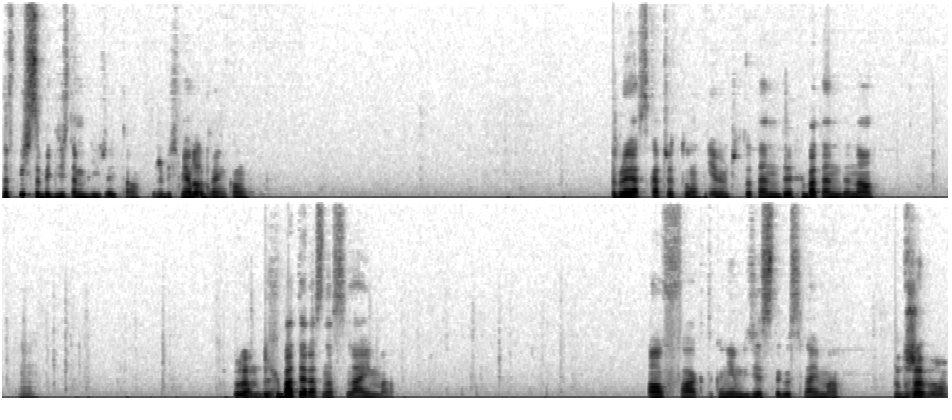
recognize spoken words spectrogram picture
To wpisz sobie gdzieś tam bliżej to, żebyś miał No. pod ręką. Dobra, ja skaczę tu. Nie wiem, czy to tędy? Chyba tędy, no. I Którędy? chyba teraz na slajma. O fuck, tylko nie wiem gdzie jest z tego slajma. No drzewo.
